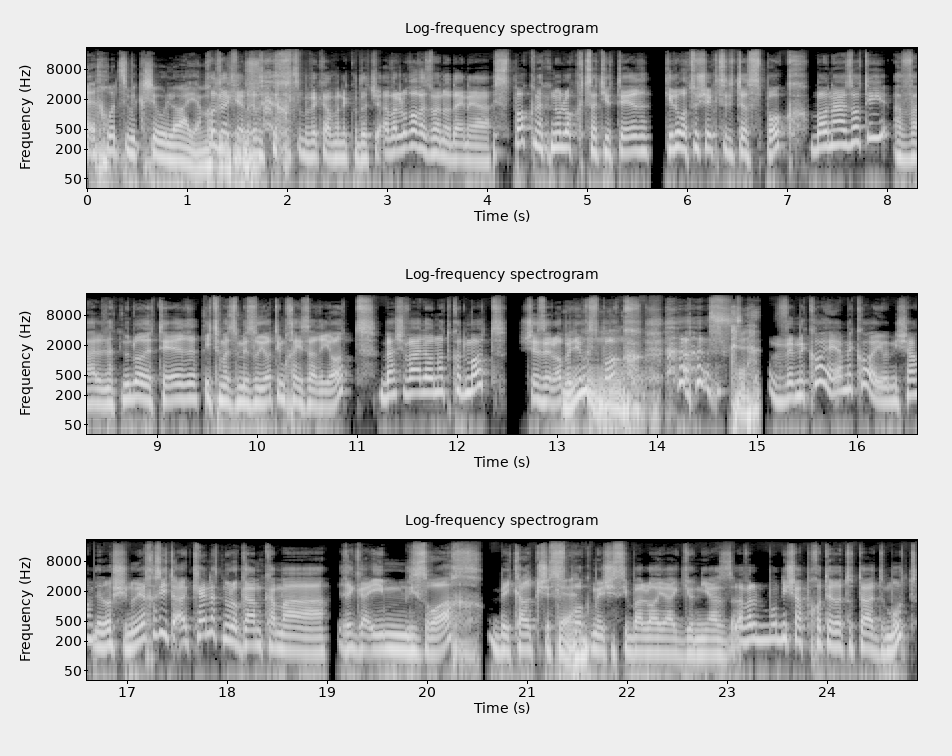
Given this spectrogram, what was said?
חוץ מכשהוא לא היה חוץ מגניב. מכן, חוץ בכמה נקודות ש... אבל רוב הזמן עדיין היה ספוק נתנו לו קצת יותר כאילו רצו שיהיה קצת יותר ספוק בעונה הזאתי אבל נתנו לו יותר התמזמזויות עם חייזריות בהשוואה לעונות קודמות שזה לא בדיוק Mm. ספוק. ומקוי היה מקוי הוא נשאר ללא שינוי יחסית כן נתנו לו גם כמה רגעים לזרוח בעיקר כשספוק כן. מאיזושהי סיבה לא היה הגיוני אז אבל הוא נשאר פחות או יותר את אותה הדמות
